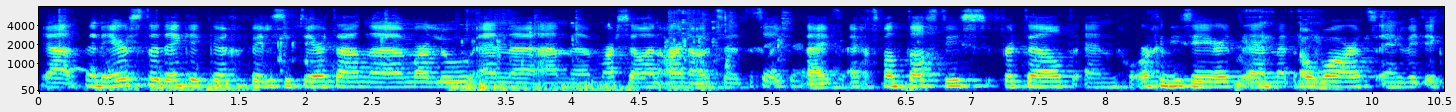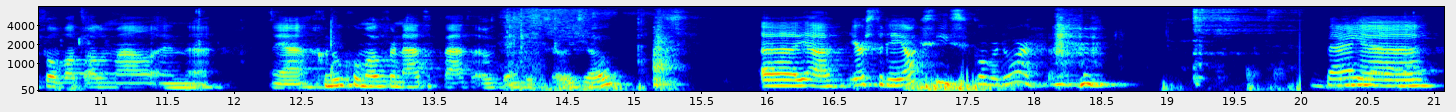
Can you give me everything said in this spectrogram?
ja, ten eerste denk ik uh, gefeliciteerd aan uh, Marlou en uh, aan Marcel en Arnoud tegelijkertijd. Echt fantastisch verteld en georganiseerd en met awards en weet ik veel wat allemaal. En nou ja, genoeg om over na te praten ook, denk ik sowieso. ja, eerste reacties, kom maar door. Bijna.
